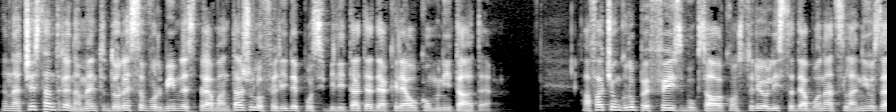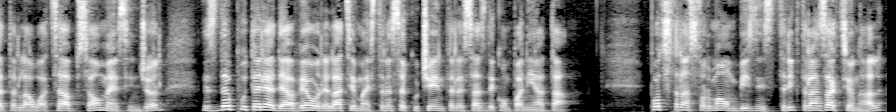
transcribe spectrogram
În acest antrenament doresc să vorbim despre avantajul oferit de posibilitatea de a crea o comunitate. A face un grup pe Facebook sau a construi o listă de abonați la newsletter, la WhatsApp sau Messenger îți dă puterea de a avea o relație mai strânsă cu cei interesați de compania ta. Poți transforma un business strict tranzacțional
